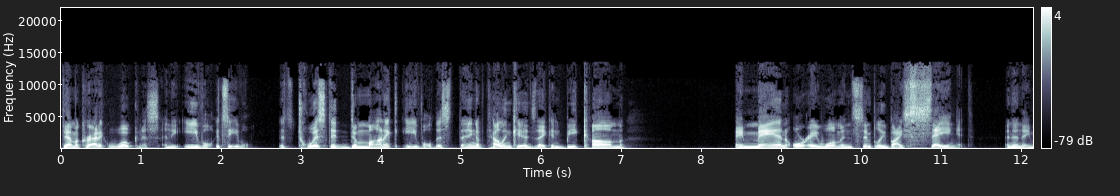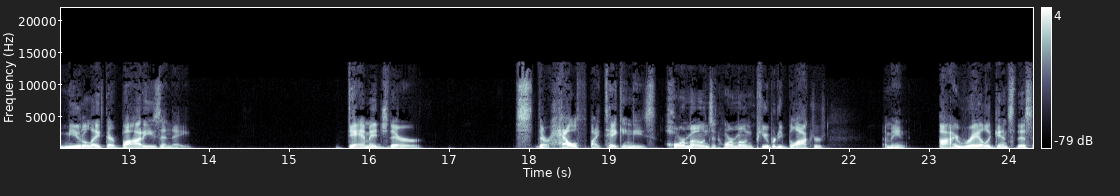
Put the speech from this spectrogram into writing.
democratic wokeness and the evil. It's evil. It's twisted, demonic evil. This thing of telling kids they can become a man or a woman simply by saying it and then they mutilate their bodies and they damage their their health by taking these hormones and hormone puberty blockers. I mean, I rail against this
